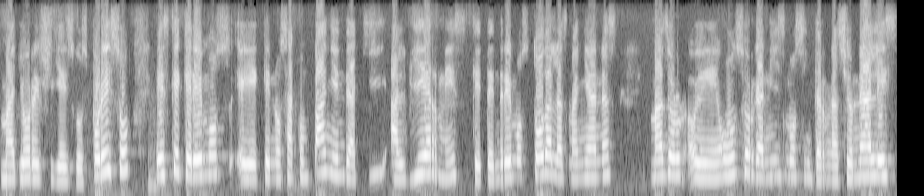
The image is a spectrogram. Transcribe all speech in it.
mayores riesgos. Por eso es que queremos eh, que nos acompañen de aquí al viernes, que tendremos todas las mañanas más de 11 eh, organismos internacionales,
